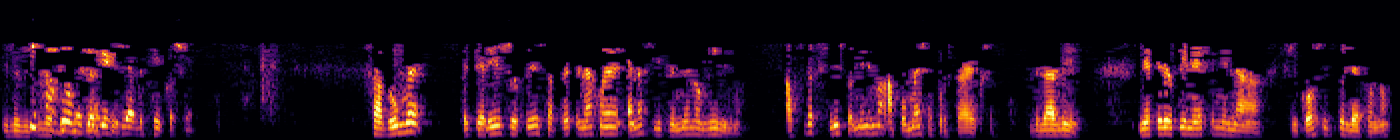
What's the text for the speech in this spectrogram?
Η Τι λογική θα μας δούμε το είναι 2020. θα δούμε εταιρείες οι οποίες θα πρέπει να έχουν ένα συγκεκριμένο μήνυμα. Αυτό θα ξεκινήσει το μήνυμα από μέσα προς τα έξω. Δηλαδή, μια εταιρεία που είναι έτοιμη να σηκώσει το τηλέφωνο,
